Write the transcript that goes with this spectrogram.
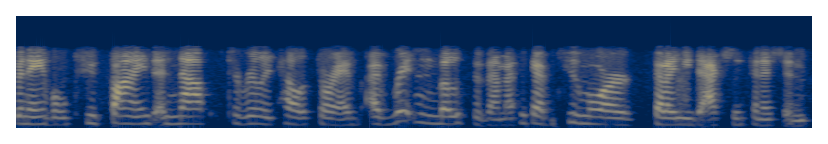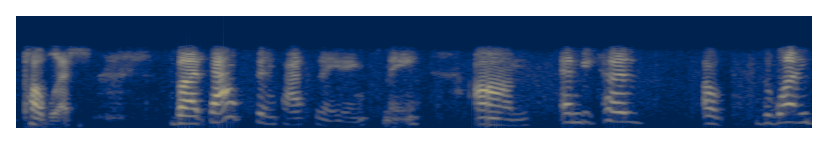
been able to find enough to really tell a story. I've, I've written most of them. I think I have two more that I need to actually finish and publish. But that's been fascinating to me. Um, and because of the ones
